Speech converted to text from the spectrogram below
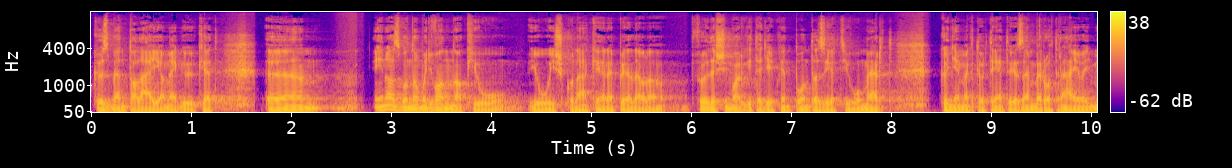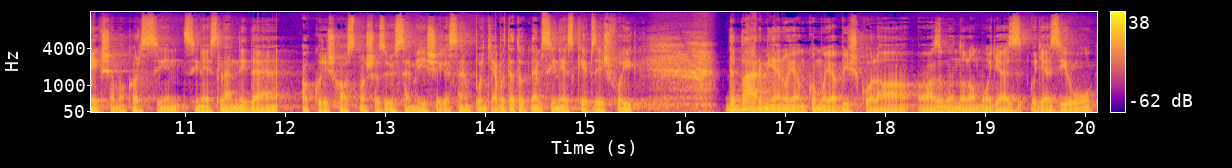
közben találja meg őket. Én azt gondolom, hogy vannak jó, jó iskolák erre, például a Földesi Margit egyébként pont azért jó, mert könnyen megtörténhet, hogy az ember ott rájön, hogy mégsem akar szín, színész lenni, de akkor is hasznos az ő személyisége szempontjából. Tehát ott nem színészképzés folyik, de bármilyen olyan komolyabb iskola, azt gondolom, hogy ez, hogy ez jó,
